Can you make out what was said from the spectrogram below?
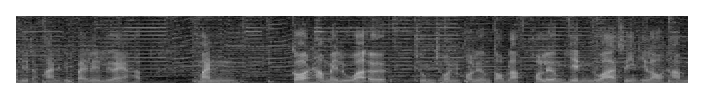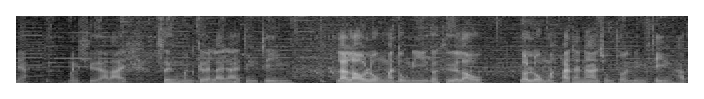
ผลิตภัณฑ์ขึ้นไปเรื่อยๆอะครับ มันก็ทำให้รู้ว่าเออชุมชนเขาเริ่มตอบรับเขาเริ่มเห็นว่าสิ่งที่เราทำเนี่ยมันคืออะไร ซึ่งมันเกิดรายได้จริง ๆ แล้วเราลงมาตรงนี้ก็คือเราเราลงมาพัฒนาชุมชนจริงๆครับ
